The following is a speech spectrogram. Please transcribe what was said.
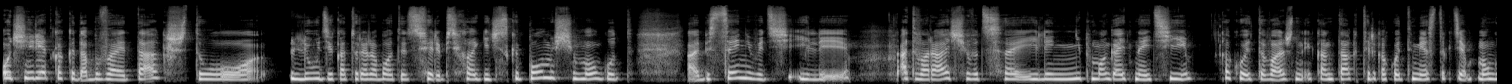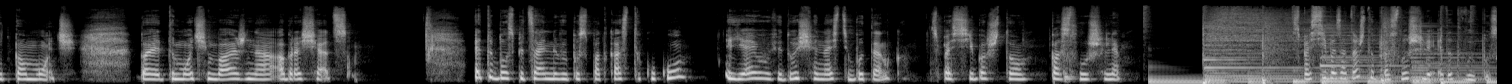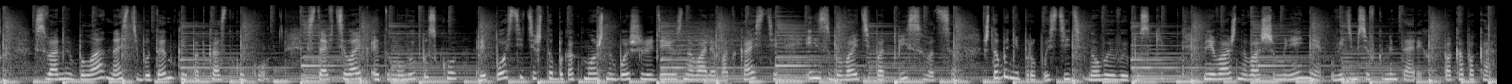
Очень редко, когда бывает так, что люди, которые работают в сфере психологической помощи, могут обесценивать или отворачиваться, или не помогать найти какой-то важный контакт или какое-то место, где могут помочь. Поэтому очень важно обращаться. Это был специальный выпуск подкаста «Куку», и я его ведущая Настя Бутенко. Спасибо, что послушали. Спасибо за то, что прослушали этот выпуск. С вами была Настя Бутенко и подкаст Куку. Ставьте лайк этому выпуску, репостите, чтобы как можно больше людей узнавали о подкасте, и не забывайте подписываться, чтобы не пропустить новые выпуски. Мне важно ваше мнение. Увидимся в комментариях. Пока-пока.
